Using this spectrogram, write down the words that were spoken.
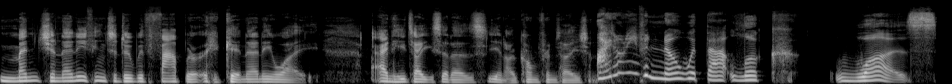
mention anything to do with fabric in any way. And he takes it as, you know, confrontation. I don't even know what that look was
